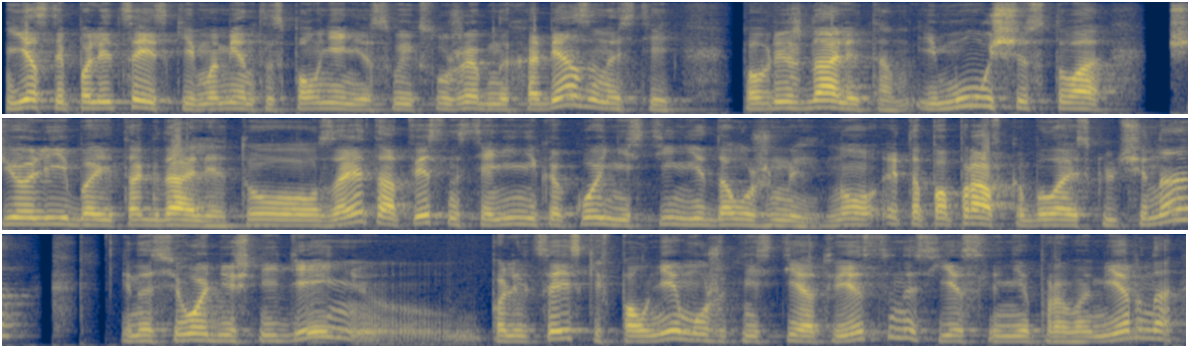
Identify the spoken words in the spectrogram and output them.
если полицейские в момент исполнения своих служебных обязанностей повреждали там имущество, чье-либо и так далее, то за это ответственности они никакой нести не должны. Но эта поправка была исключена, и на сегодняшний день э, полицейский вполне может нести ответственность, если неправомерно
